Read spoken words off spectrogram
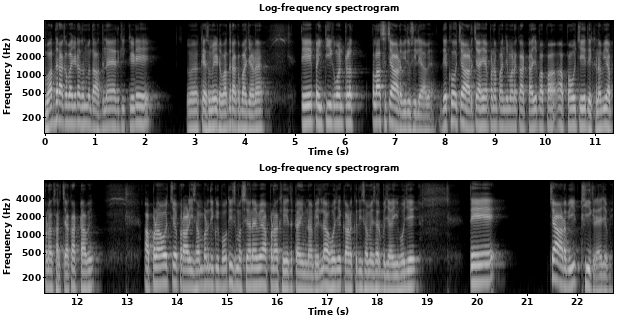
ਵੱਧ ਰਕਬਾ ਜਿਹੜਾ ਤੁਹਾਨੂੰ ਮੈਂ ਦੱਸ ਦਿੰਦਾ ਐਤਕੀ ਕਿਹੜੇ ਕਿਸਮ ਹੇਠ ਵੱਧ ਰਕਬਾ ਜਾਣਾ। ਤੇ 35 ਕੁਇੰਟਲ ਪਲੱਸ ਝਾੜ ਵੀ ਤੁਸੀਂ ਲਿਆ ਹੋਇਆ। ਦੇਖੋ, ਝਾੜ ਚਾਹੇ ਆਪਣਾ ਪੰਜ ਮਣ ਘੱਟ ਆ, ਜੇ ਪਾਪਾ, ਆਪਾਂ ਉਹ 'ਚ ਇਹ ਦੇਖਣਾ ਵੀ ਆਪਣਾ ਖਰਚਾ ਘੱਟ ਆਵੇ। ਆਪਣਾ ਉਹ 'ਚ ਪਰਾਲੀ ਸਾਂਭਣ ਦੀ ਕੋਈ ਬਹੁਤੀ ਸਮੱਸਿਆ ਨਾ ਆਵੇ, ਆਪਣਾ ਖੇਤ ਟਾਈਮ ਨਾਲ ਵਿਹਲਾ ਹੋ ਜੇ, ਕਣਕ ਦੀ ਸਮੇਂ ਸਿਰ ਬਿਜਾਈ ਹੋ ਜੇ, ਤੇ ਝਾੜ ਵੀ ਠੀਕ ਰਹਿ ਜਾਵੇ।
